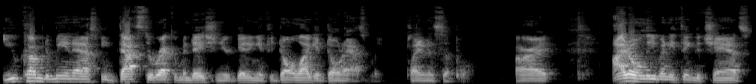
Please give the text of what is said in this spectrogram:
You come to me and ask me, that's the recommendation you're getting. If you don't like it, don't ask me. Plain and simple. All right. I don't leave anything to chance.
